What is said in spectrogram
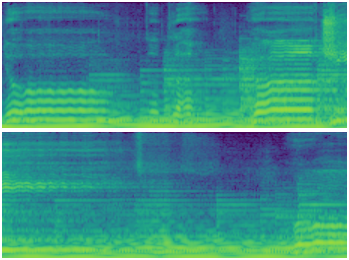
You're the blood of Jesus. Oh,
